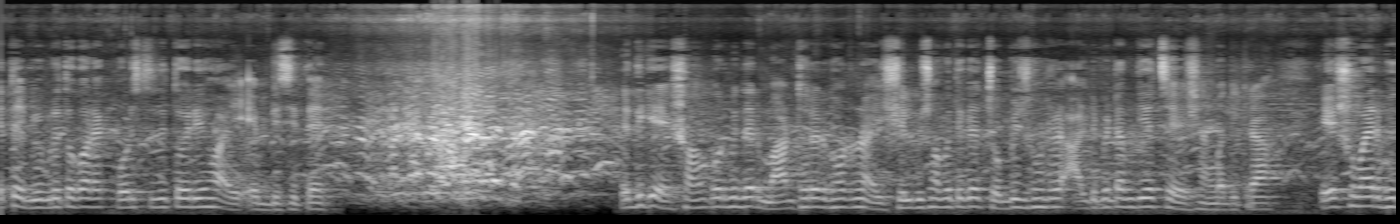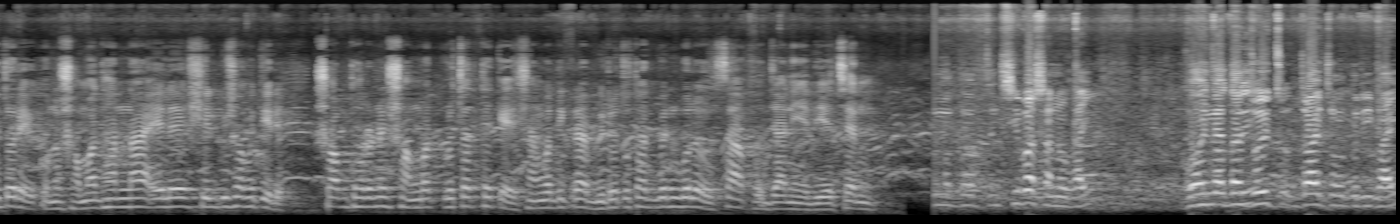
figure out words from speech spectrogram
এতে বিব্রতকর এক পরিস্থিতি তৈরি হয় এফডিসিতে এদিকে সহকর্মীদের মারধরের ঘটনায় শিল্পী সমিতিকে চব্বিশ ঘণ্টার আলটিমেটাম দিয়েছে সাংবাদিকরা। এ সময়ের ভিতরে কোনো সমাধান না এলে শিল্পী সমিতির সব ধরনের সংবাদ প্রচার থেকে সাংবাদিকরা বিরত থাকবেন বলেও সাফ জানিয়ে দিয়েছেন। হচ্ছেন শিবাসানু ভাই। অভিনেতা জয় চৌধুরী ভাই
